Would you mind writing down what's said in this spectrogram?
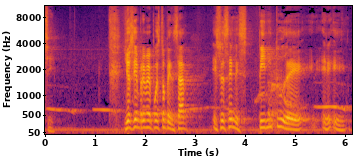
Sí. Yo siempre me he puesto a pensar, eso es el espíritu de... Eh, eh,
